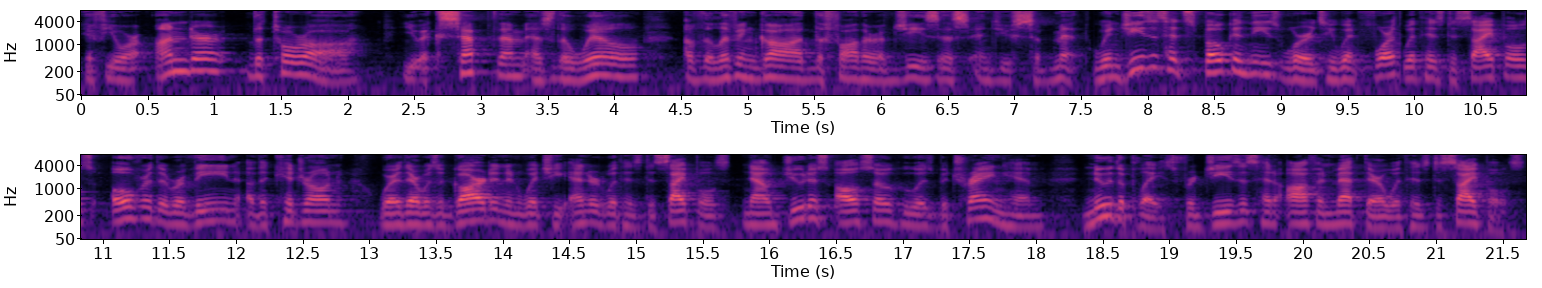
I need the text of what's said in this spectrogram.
if you are under the Torah, You accept them as the will of the living God, the Father of Jesus, and you submit. When Jesus had spoken these words, he went forth with his disciples over the ravine of the Kidron, where there was a garden in which he entered with his disciples. Now Judas also, who was betraying him, knew the place, for Jesus had often met there with his disciples.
